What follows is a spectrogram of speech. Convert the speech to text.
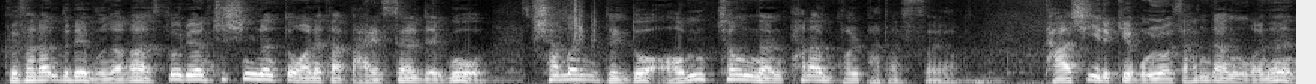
그 사람들의 문화가 소련 70년 동안에 다 말살되고 샤만들도 엄청난 탄압을 받았어요. 다시 이렇게 모여서 한다는 거는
